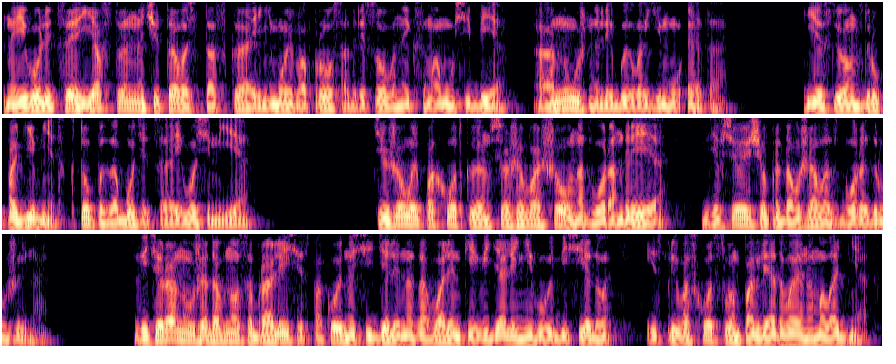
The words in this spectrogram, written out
На его лице явственно читалась тоска и немой вопрос, адресованный к самому себе, а нужно ли было ему это – если он вдруг погибнет, кто позаботится о его семье? Тяжелой походкой он все же вошел на двор Андрея, где все еще продолжала сборы дружина. Ветераны уже давно собрались и спокойно сидели на заваленке, ведя ленивую беседу и с превосходством поглядывая на молодняк.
